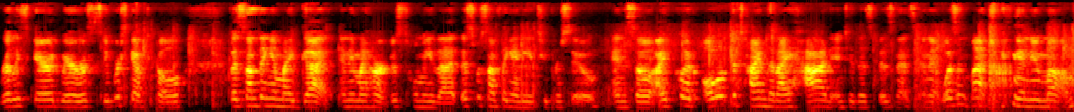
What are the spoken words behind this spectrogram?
really scared. We were super skeptical, but something in my gut and in my heart just told me that this was something I needed to pursue. And so I put all of the time that I had into this business, and it wasn't much being a new mom,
